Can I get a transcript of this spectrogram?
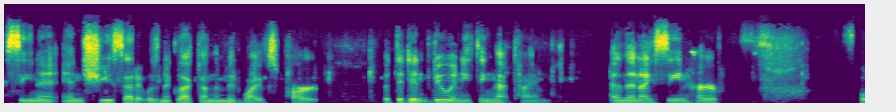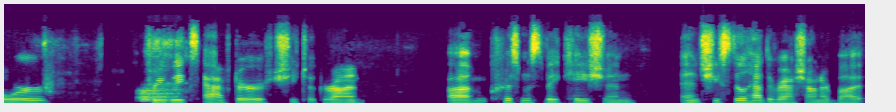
seen it, and she said it was neglect on the midwife's part, but they didn't do anything that time. And then I seen her four three weeks after she took her on um, Christmas vacation, and she still had the rash on her butt,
